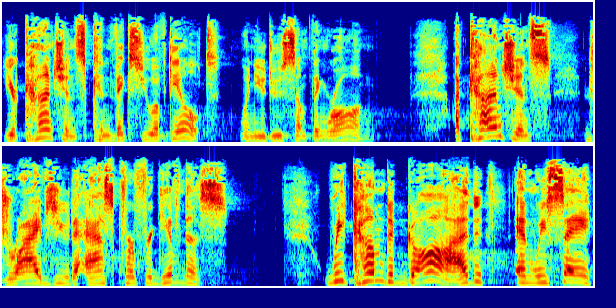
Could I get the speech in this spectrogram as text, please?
Your conscience convicts you of guilt when you do something wrong. A conscience drives you to ask for forgiveness. We come to God and we say,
